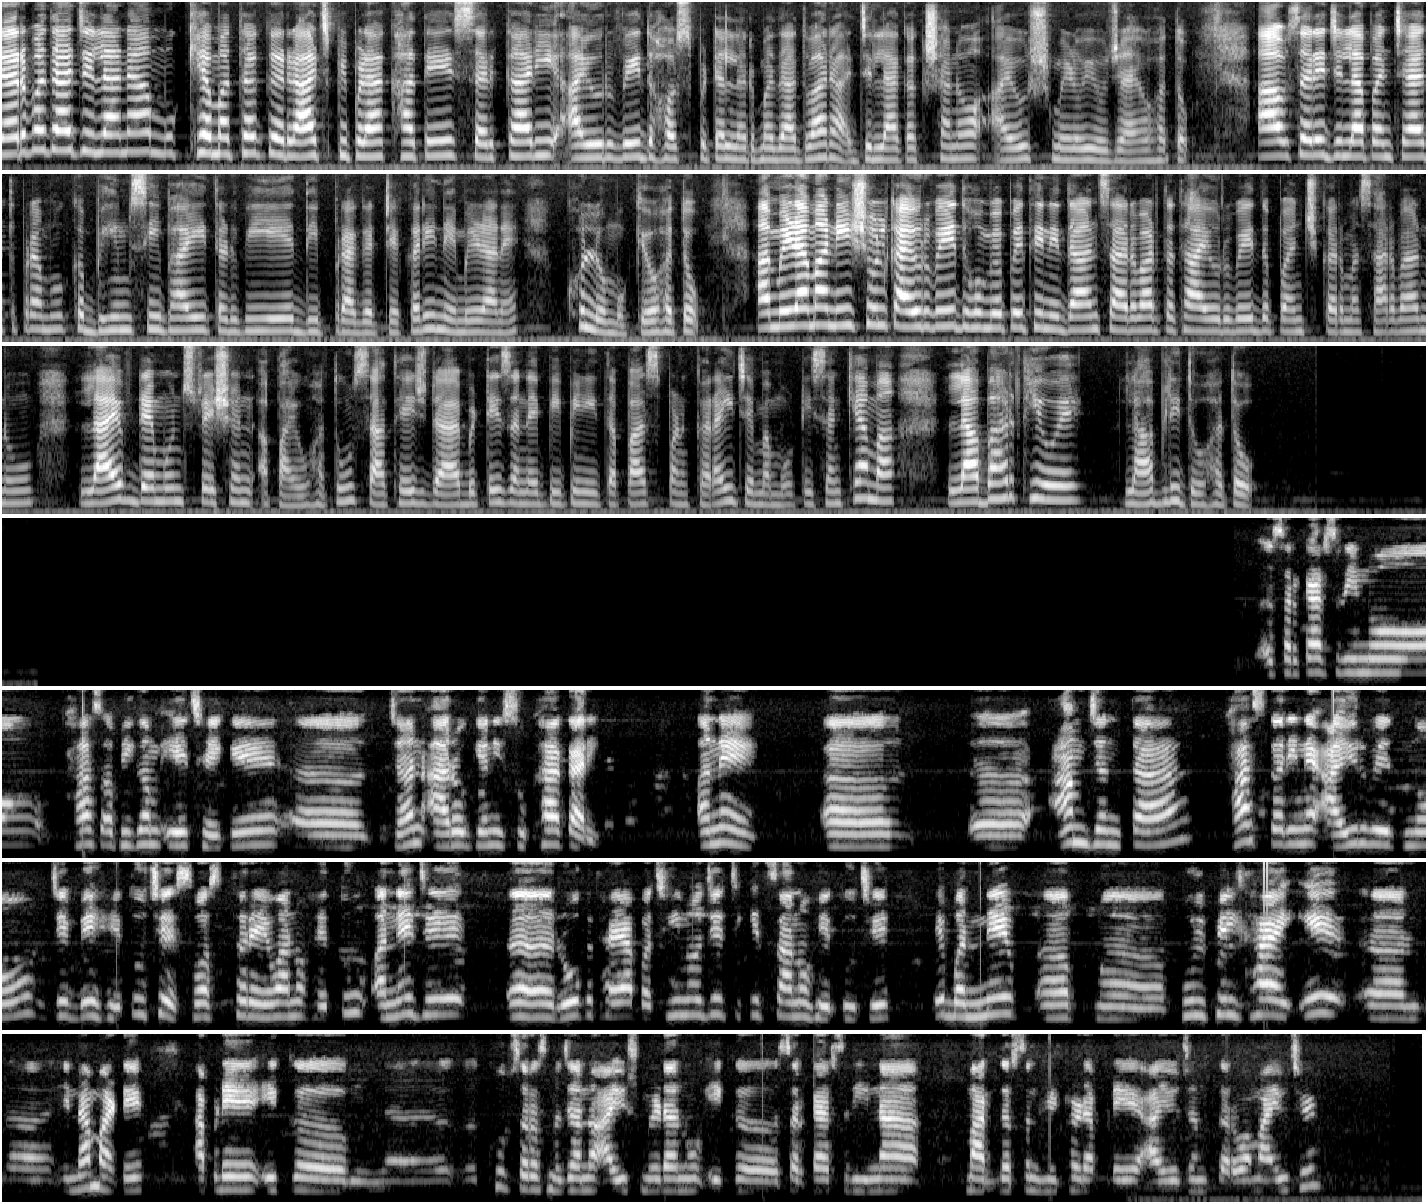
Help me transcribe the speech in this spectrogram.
નર્મદા જિલ્લાના મુખ્ય મથક રાજપીપળા ખાતે સરકારી આયુર્વેદ હોસ્પિટલ નર્મદા દ્વારા જિલ્લા કક્ષાનો આયુષ મેળો યોજાયો હતો. આ અવસરે જિલ્લા પંચાયત પ્રમુખ ભીમસિંહભાઈ તડવીએ દીપ પ્રાગટ્ય કરીને મેળાને ખુલ્લો મૂક્યો હતો. આ મેળામાં નિઃશુલ્ક આયુર્વેદ, હોમિયોપેથી નિદાન, સારવાર તથા આયુર્વેદ પંચકર્મ સારવારનું લાઈવ ડેમોન્સ્ટ્રેશન અપાયું હતું. સાથે જ ડાયાબિટીસ અને બીપીની તપાસ પણ કરાઈ, જેમાં મોટી સંખ્યામાં લાભાર્થીઓએ લાભ લીધો હતો. સરકારશ્રીનો ખાસ અભિગમ એ છે કે જન આરોગ્યની સુખાકારી અને આમ જનતા ખાસ કરીને આયુર્વેદનો જે બે હેતુ છે, સ્વસ્થ રહેવાનો હેતુ અને જે રોગ થયા પછીનો જે ચિકિત્સાનો હેતુ છે, એ બંને ફૂલફિલ થાય એ એના માટે આપણે એક ખૂબ સરસ મજાનો આયુષ મેળાનું એક સરકારશ્રીના માર્ગદર્શન હેઠળ આપણે આયોજન કરવામાં આવ્યું છે.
